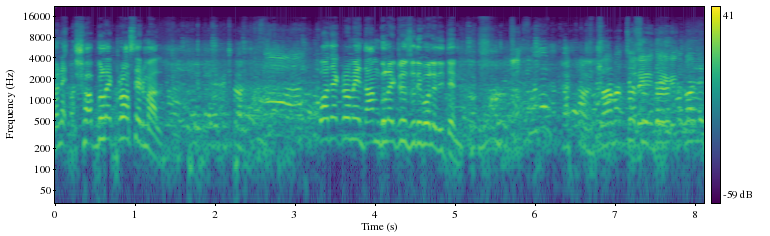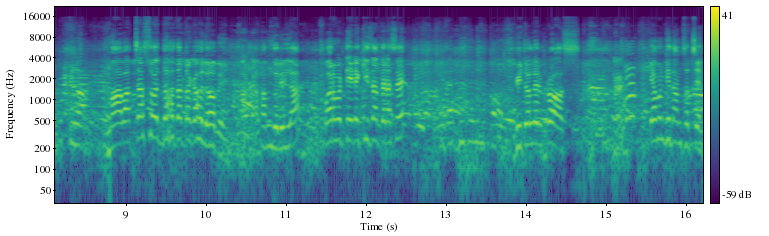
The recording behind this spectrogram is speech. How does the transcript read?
মানে সবগুলো ক্রসের মাল। পর্যায়ক্রমে দামগুলো একটু যদি বলে দিতেন। মা বাচ্চা চোদ্দ হাজার টাকা হলে হবে। আলহামদুলিল্লাহ। পরবর্তী এটা কি জাতের আছে? বিটলের ক্রস। কেমন কি দাম চাচ্ছেন?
